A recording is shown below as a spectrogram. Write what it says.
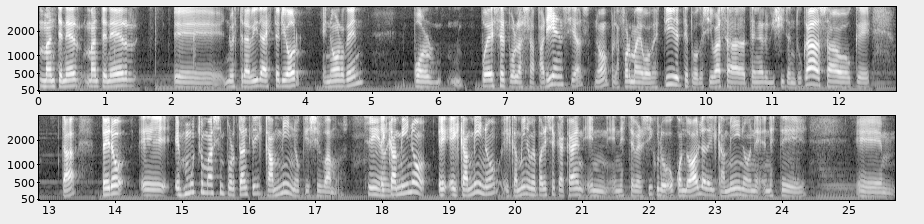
mantener, mantener eh, nuestra vida exterior en orden. Por, puede ser por las apariencias, ¿no? Por la forma de vos vestirte, porque si vas a tener visita en tu casa o que. Pero eh, es mucho más importante el camino que llevamos. Sí, el camino, el, el camino, el camino me parece que acá en, en- en este versículo, o cuando habla del camino, en, en este. eh,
